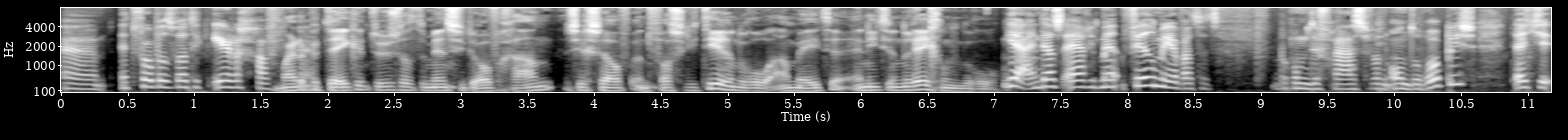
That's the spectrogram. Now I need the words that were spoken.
Uh, het voorbeeld wat ik eerder gaf... Maar dat betekent dus dat de mensen die erover gaan... zichzelf een faciliterende rol aanmeten en niet een regelende rol. Ja, en dat is eigenlijk veel meer wat het beroemde frase van onderop is. Dat je,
